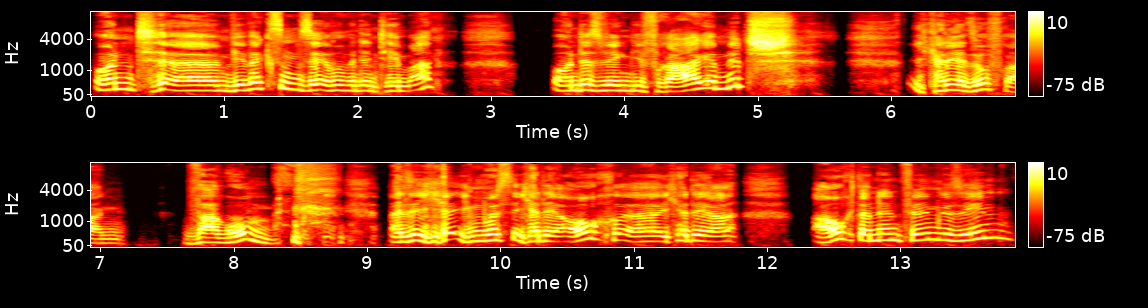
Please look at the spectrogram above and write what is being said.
Und äh, wir wechseln uns ja immer mit den Themen ab. Und deswegen die Frage, Mitch, ich kann ja so fragen, warum? also ich, ich muss, ich hatte ja auch, äh, ich hatte ja auch dann den Film gesehen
